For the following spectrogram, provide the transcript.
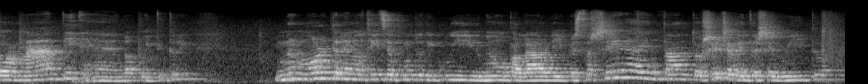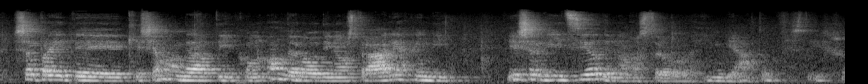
tornati eh, dopo i titoli. Non molte le notizie appunto di cui dobbiamo parlarvi questa sera, intanto se ci avete seguito saprete che siamo andati con On The Road in Australia, quindi il servizio del nostro inviato stesso,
